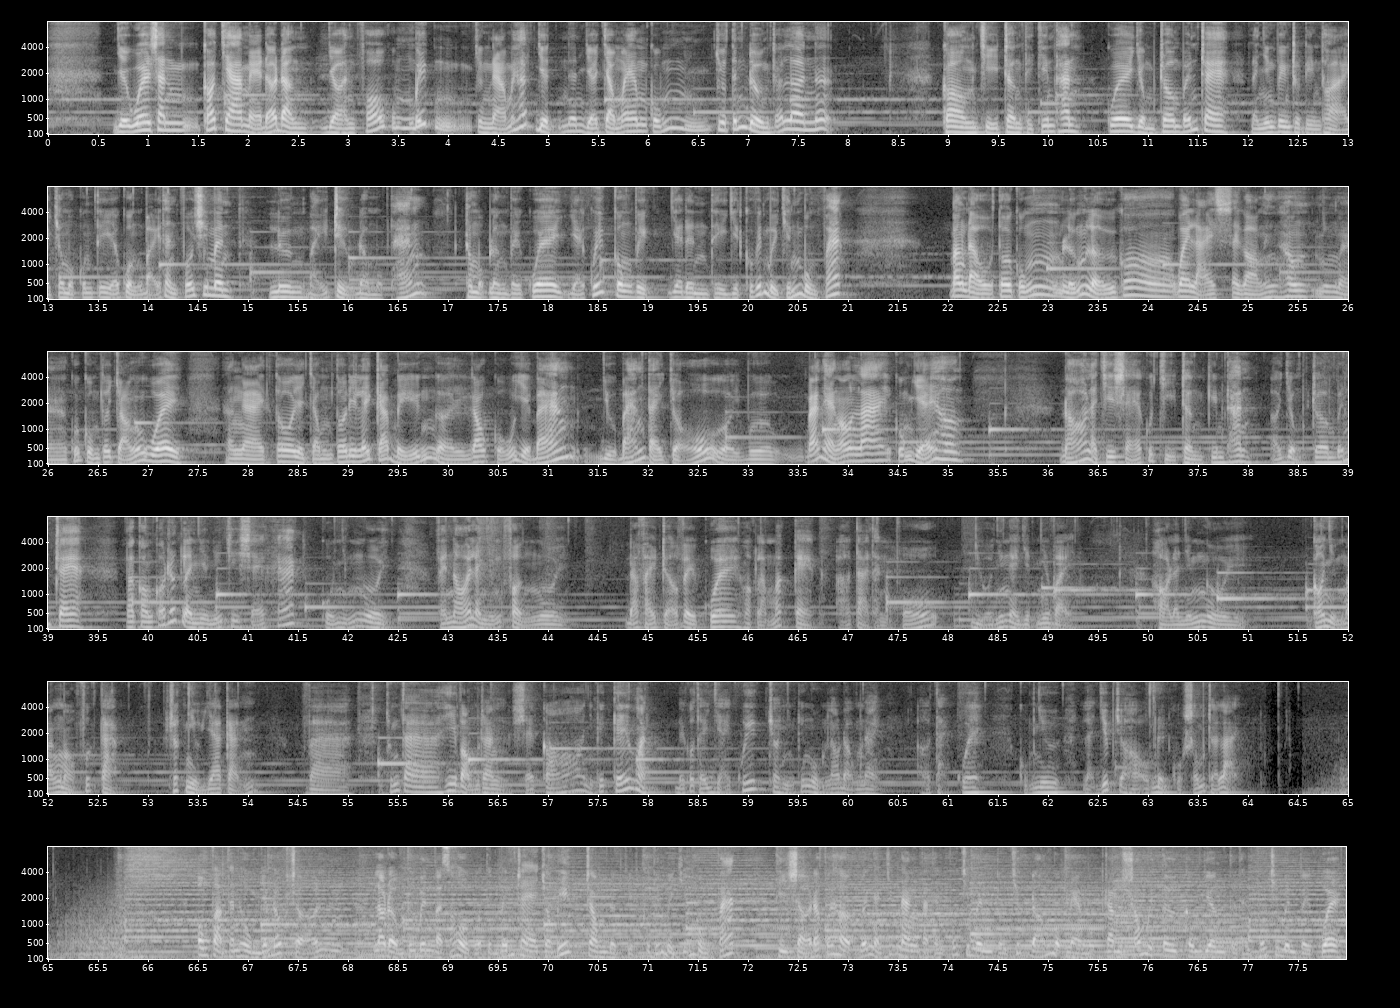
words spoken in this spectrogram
Về quê sanh có cha mẹ đỡ đần, giờ thành phố cũng biết chừng nào mới hết dịch nên vợ chồng em cũng chưa tính đường trở lên á. Còn chị Trần Thị Kim Thanh, quê dùng trôm Bến Tre là nhân viên trực điện thoại cho một công ty ở quận 7 thành phố Hồ Chí Minh, lương 7 triệu đồng một tháng. Trong một lần về quê giải quyết công việc gia đình thì dịch Covid-19 bùng phát. Ban đầu tôi cũng lưỡng lự có quay lại Sài Gòn hay không, nhưng mà cuối cùng tôi chọn ở quê. hàng ngày tôi và chồng tôi đi lấy cá biển rồi rau củ về bán vừa bán tại chỗ rồi vừa bán hàng online cũng dễ hơn. Đó là chia sẻ của chị Trần Kim Thanh ở dòng trơm Bến Tre. Và còn có rất là nhiều những chia sẻ khác của những người. Phải nói là những phần người đã phải trở về quê hoặc là mắc kẹt ở tại thành phố giữa những ngày dịch như vậy. Họ là những người có những mảng màu phức tạp rất nhiều gia cảnh và chúng ta hy vọng rằng sẽ có những cái kế hoạch để có thể giải quyết cho những cái nguồn lao động này ở tại quê cũng như là giúp cho họ ổn định cuộc sống trở lại Ông Phạm Thanh Hùng, Giám đốc Sở Lao động Thương binh và Xã hội của tỉnh Bến Tre cho biết trong đợt dịch Covid-19 bùng phát thì Sở đã phối hợp với ngành chức năng tại thành phố Hồ Chí Minh tổ chức đón 1.164 công dân từ thành phố Hồ Chí Minh về quê.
